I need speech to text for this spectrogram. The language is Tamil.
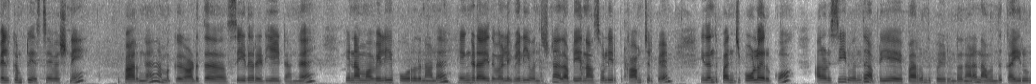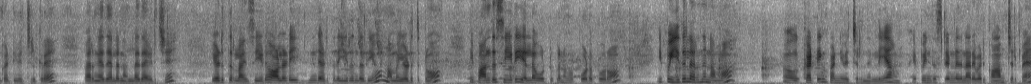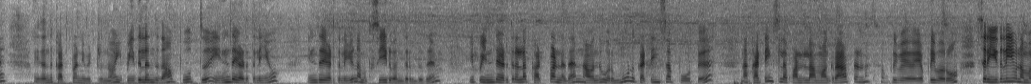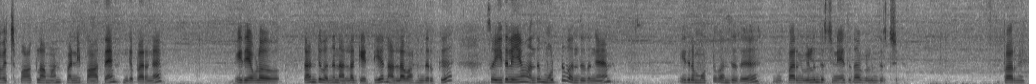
வெல்கம் டு எஸ்டே வஷ்ணி பாருங்கள் நமக்கு அடுத்த சீடு ரெடி ஆகிட்டாங்க ஏன்னா நம்ம வெளியே போகிறதுனால எங்கடா இது வெளி வெளியே வந்துச்சுன்னா அது அப்படியே நான் சொல்லியிருப்பேன் காமிச்சிருப்பேன். இது வந்து பஞ்சு போல் இருக்கும். அதனோடய சீடு வந்து அப்படியே பறந்து போயிடுன்றதுனால நான் வந்து கயிறும் கட்டி வச்சுருக்கிறேன். பாருங்கள் இதெல்லாம் நல்லதாயிடுச்சு. எடுத்துடலாம் சீடு ஆல்ரெடி இந்த இடத்துல இருந்ததையும் நம்ம எடுத்துட்டோம். இப்போ அந்த சீடு எல்லாம் ஒட்டுக்கும் நம்ம போட போகிறோம் இப்போ இதிலேருந்து நம்ம கட்டிங் பண்ணி வச்சுருந்தேன் இல்லையா? இப்போ இந்த ஸ்டெம்மில் இது நிறைய வாட்டி காமிச்சிருப்பேன். இது வந்து கட் பண்ணி விட்டுருந்தோம். இப்போ இதுலேருந்து தான் பூத்து இந்த இடத்துலையும் இந்த இடத்துலையும் நமக்கு சீடு வந்திருந்தது. இப்போ இந்த இடத்துலலாம் கட் பண்ணதை நான் வந்து ஒரு மூணு கட்டிங்ஸாக போட்டு நான் கட்டிங்ஸில் பண்ணலாமா? கிராஃப்ட்னா எப்படி எப்படி வரும்? சரி இதுலேயும் நம்ம வச்சு பார்க்கலாமான்னு பண்ணி பார்த்தேன். இங்கே பாருங்கள் இது எவ்வளோ தண்டு வந்து நல்லா கெட்டியாக நல்லா வளர்ந்துருக்கு. ஸோ இதுலேயும் வந்து மொட்டு வந்ததுங்க. இதில் மொட்டு வந்தது. பாருங்கள் விழுந்துருச்சு. நேற்று தான் விழுந்துருச்சு. பாருங்கள்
